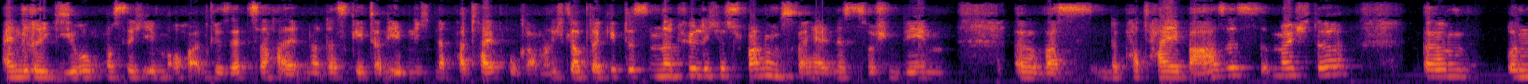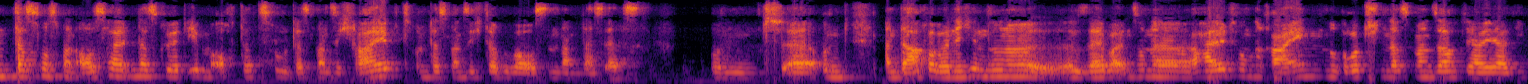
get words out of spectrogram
eine Regierung muss sich eben auch an Gesetze halten und das geht dann eben nicht in der Parteiprogramm. Und ich glaube, da gibt es ein natürliches Spannungsverhältnis zwischen dem, was eine Parteibasis möchte ähm, und das muss man aushalten. Das gehört eben auch dazu, dass man sich reibt und dass man sich darüber auseinandersetzt. Und, äh, und man darf aber nicht in so eine, selber in so eine Haltung reinrutschen, dass man sagt, ja, ja, die,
